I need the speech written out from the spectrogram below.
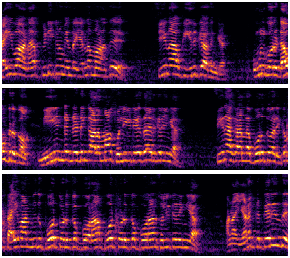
தைவானை பிடிக்கணும் என்ற எண்ணமானது சீனாவுக்கு இருக்காதுங்க. உங்களுக்கு ஒரு டவுட் இருக்கும். நீண்ட நெடுங்காலமா சொல்லிக்கிட்டே தான் இருக்கிறீங்க. சீனாக்காரனை பொறுத்த வரைக்கும் தைவான் மீது போர் தொடுக்க போறான் போர் தொடுக்க போறான்னு சொல்லிட்டு இருக்கீங்க. ஆனா எனக்கு தெரிந்து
